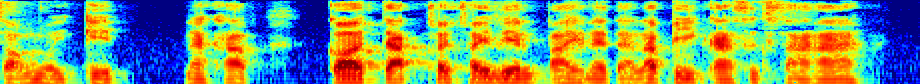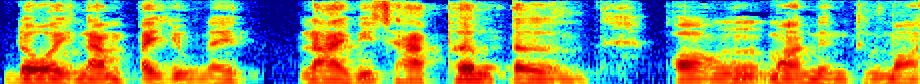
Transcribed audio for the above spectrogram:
12 หน่วยกิตนะครับ ก็จะค่อยๆเรียนไปในแต่ละปีการศึกษา โดยนำไปอยู่ในรายวิชาเพิ่มเติมของม 1 ถึงม 3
